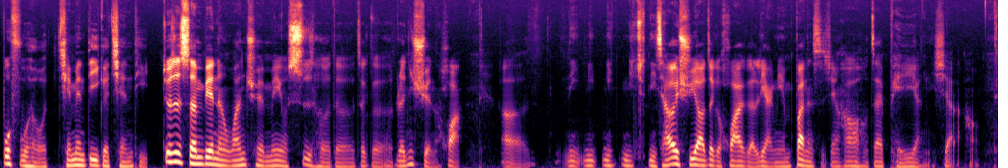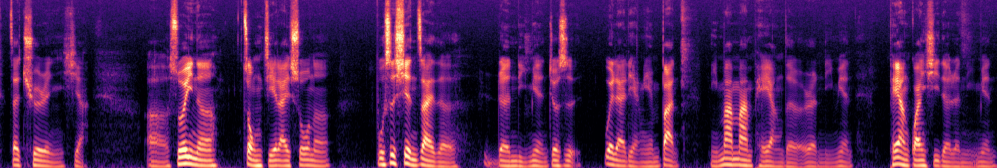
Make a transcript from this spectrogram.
不符合我前面第一个前提，就是身边呢完全没有适合的这个人选的话，呃，你你你你你才会需要这个花个两年半的时间，好好再培养一下哈，再确认一下。呃，所以呢，总结来说呢，不是现在的人里面，就是未来两年半。你慢慢培养的人里面，培养关系的人里面，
